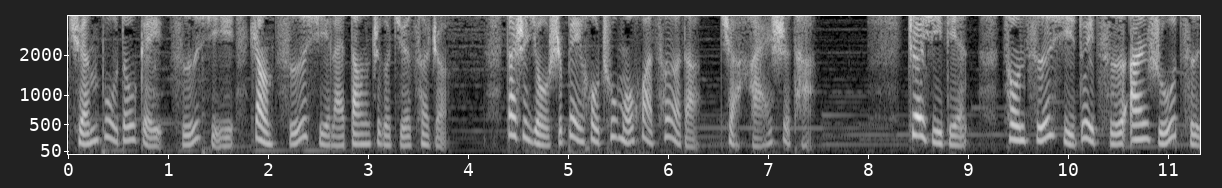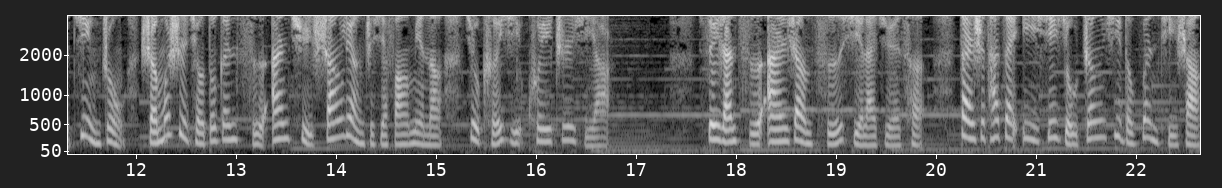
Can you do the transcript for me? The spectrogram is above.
全部都给慈禧，让慈禧来当这个决策者，但是有时背后出谋划策的却还是他。这一点从慈禧对慈安如此敬重，什么事情都跟慈安去商量这些方面呢，就可以窥之一二。虽然慈安让慈禧来决策，但是他在一些有争议的问题上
